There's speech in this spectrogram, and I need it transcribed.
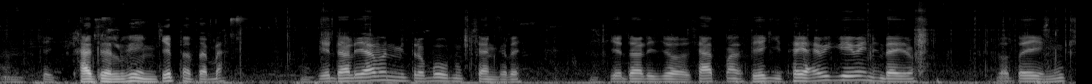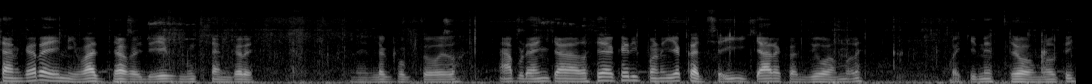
આમ કંઈક ખાધેલું એમ કહેતા હતા બા શેઠાડી આવે ને મિત્રો બહુ નુકસાન કરે શેઠાડી જો ચાર પાંચ ભેગી થઈ આવી ગઈ હોય ને ડાયરો તો તો એ નુકસાન કરે એની વાત જવા દે એવું નુકસાન કરે લગભગ તો આપણે અંચા છે ખરી પણ એક જ છે એ ક્યારેક જ જોવા મળે બાકી નથી જોવા મળતી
